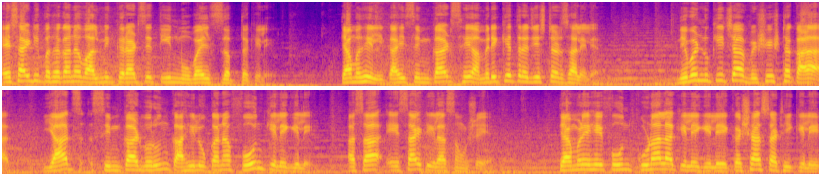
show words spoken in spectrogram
एसआयटी पथकानं वाल्मिक कराडचे तीन मोबाईल्स जप्त केले. त्यामधील काही सिमकार्ड्स हे अमेरिकेत रजिस्टर झालेले आहेत. निवडणुकीच्या विशिष्ट काळात याच सिमकार्डवरून काही लोकांना फोन केले गेले असा एस आय टीला संशय आहे. त्यामुळे हे फोन कुणाला केले गेले कशासाठी केले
